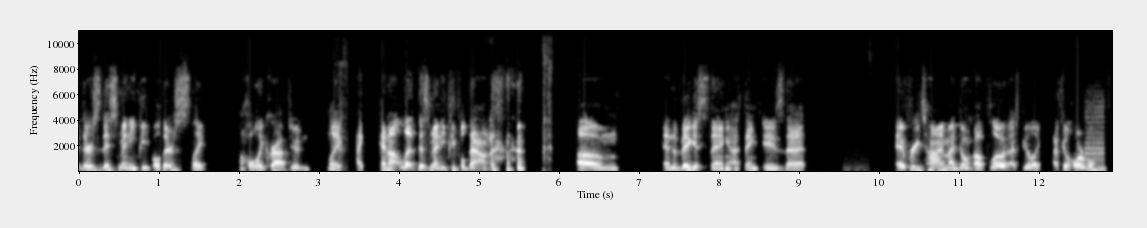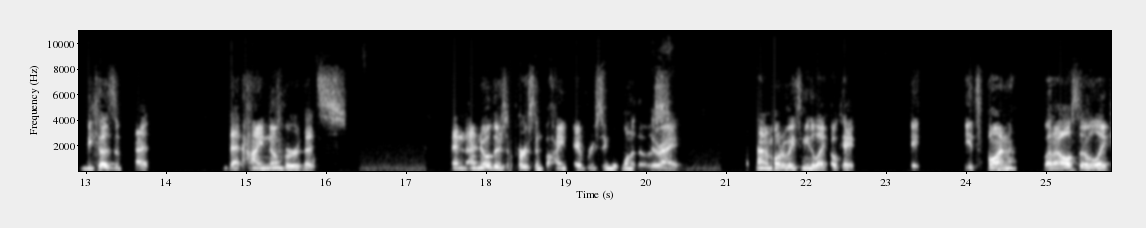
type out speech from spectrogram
there's this many people. There's like holy crap, dude. Like I cannot let this many people down. um, and the biggest thing I think is that every time I don't upload, I feel like I feel horrible because of that that high number that's and I know there's a person behind every single one of those. Right. Kind of motivates me to like, okay, it, it's fun, but I also like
